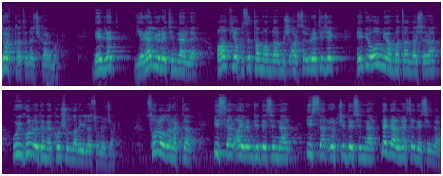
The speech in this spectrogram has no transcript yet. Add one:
4 katına çıkarmak. Devlet yerel yönetimlerle altyapısı tamamlanmış arsa üretecek, evi olmayan vatandaşlara uygun ödeme koşullarıyla sunacak. Son olarak da ister ayrımcı desinler, ister ırkçı desinler, ne derlerse desinler.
